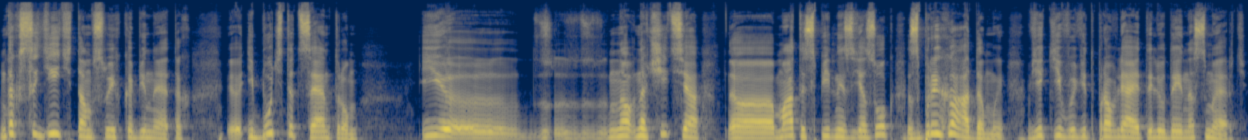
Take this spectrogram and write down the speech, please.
Ну так сидіть там в своїх кабінетах е, і будьте центром. І е, навчіться е, мати спільний зв'язок з бригадами, в які ви відправляєте людей на смерть.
